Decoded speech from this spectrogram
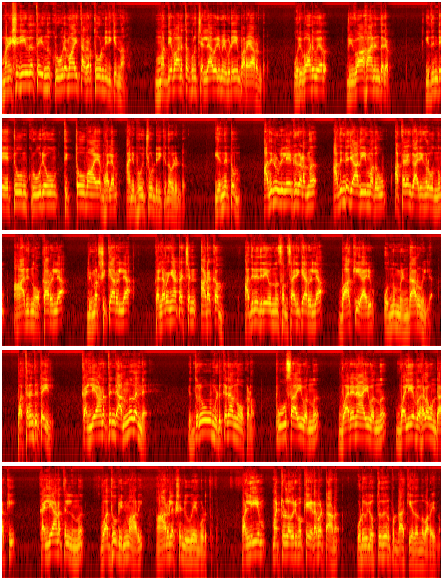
മനുഷ്യജീവിതത്തെ ഇന്ന് ക്രൂരമായി തകർത്തുകൊണ്ടിരിക്കുന്ന മദ്യപാനത്തെക്കുറിച്ച് എല്ലാവരും എവിടെയും പറയാറുണ്ട്. ഒരുപാട് പേർ വിവാഹാനന്തരം ഇതിന്റെ ഏറ്റവും ക്രൂരവും തിക്തവുമായ ഫലം അനുഭവിച്ചുകൊണ്ടിരിക്കുന്നവരുണ്ട്. എന്നിട്ടും അതിനുള്ളിലേക്ക് കടന്ന് അതിന്റെ ജാതിയും മതവും അത്തരം കാര്യങ്ങളൊന്നും ആരും നോക്കാറില്ല വിമർശിക്കാറില്ല. കല്ലറങ്ങാട്ടച്ഛൻ അടക്കം അതിനെതിരെ ഒന്നും സംസാരിക്കാറില്ല ബാക്കി ആരും ഒന്നും മിണ്ടാറുമില്ല. പത്തനംതിട്ടയിൽ കല്യാണത്തിന്റെ അന്ന് തന്നെ എന്തോരോ മിടുക്കനാന്ന് നോക്കണം. പൂസായി വന്ന് വരനായി വന്ന് വലിയ ബഹളം ഉണ്ടാക്കി കല്യാണത്തിൽ നിന്ന് വധു പിന്മാറി ആറ് ലക്ഷം രൂപയും കൊടുത്തു. പള്ളിയും മറ്റുള്ളവരുമൊക്കെ ഇടപെട്ടാണ് ഒടുവിൽ ഒത്തുതീർപ്പുണ്ടാക്കിയതെന്ന് പറയുന്നു.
